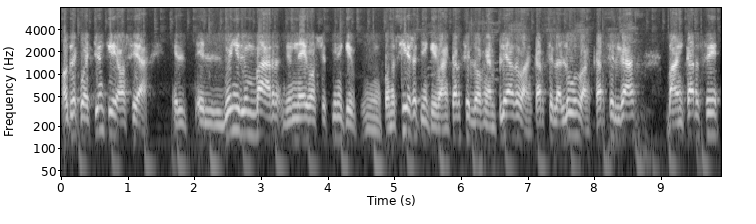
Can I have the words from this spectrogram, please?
Otra cuestión que, o sea, el, el dueño de un bar, de un negocio, tiene que, mm, cuando cierra, tiene que bancarse los empleados, bancarse la luz, bancarse el gas, bancarse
